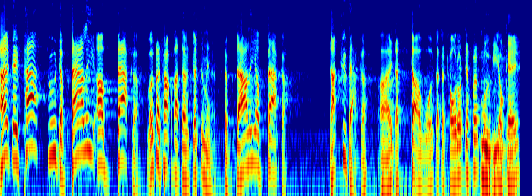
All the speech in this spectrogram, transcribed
As they pass through the valley of Baca, we're going to talk about that in just a minute. The valley of Baca, not Chewbacca, all right? That's Star Wars. That's a total different movie, okay?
